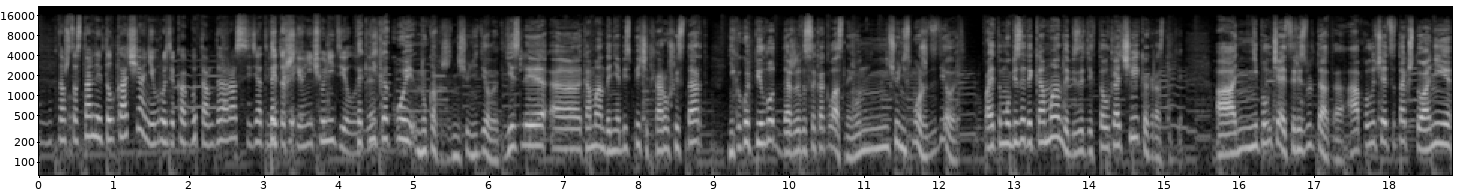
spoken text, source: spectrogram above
Ну, потому что остальные толкачи, они вроде как бы там, да, раз сидят Так, ветошью, ничего не делают. Так да? никакой, ну как же ничего не делают. Если э, команда не обеспечит хороший старт, никакой пилот, даже высококлассный, он ничего не сможет сделать. Поэтому без этой команды, без этих толкачей как раз-таки, а, не получается результата. А получается так, что они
